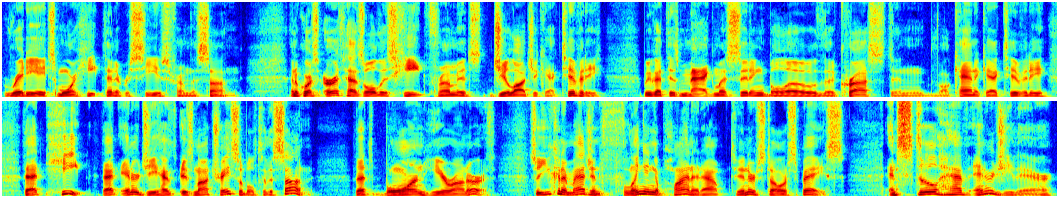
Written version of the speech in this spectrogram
radiates more heat than it receives from the sun. And of course, Earth has all this heat from its geologic activity. We've got this magma sitting below the crust and volcanic activity. That heat, that energy has, is not traceable to the sun. That's born here on Earth. So you can imagine flinging a planet out to interstellar space and still have energy there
